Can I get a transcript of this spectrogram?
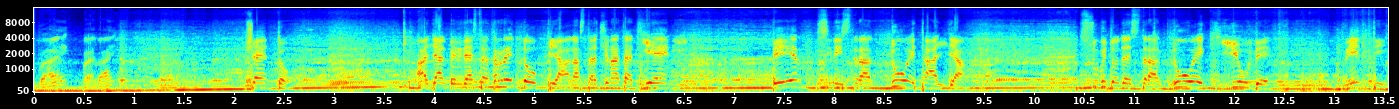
Vai, vai, vai. 100 agli alberi destra 3 doppia. La staccionata tieni per sinistra 2 taglia subito destra 2 chiude 20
